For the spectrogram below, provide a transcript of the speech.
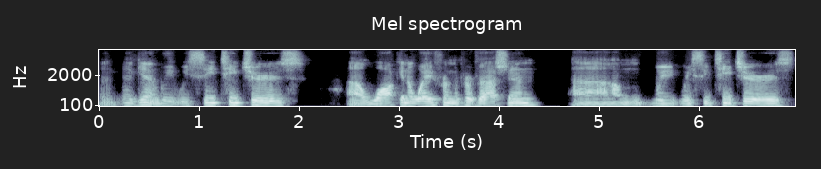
And again, we, we see teachers uh, walking away from the profession. Um, we, we see teachers,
